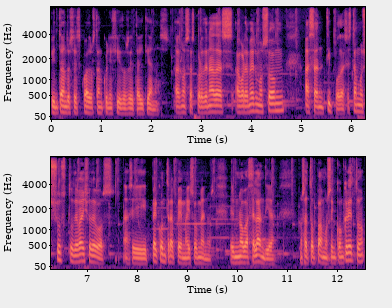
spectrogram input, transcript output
pintando eses cuadros tan coñecidos de Taitianas. As nosas coordenadas agora mesmo son as antípodas, estamos xusto debaixo de vos, así pé contra pé, máis ou menos, en Nova Zelandia. Nos atopamos en concreto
